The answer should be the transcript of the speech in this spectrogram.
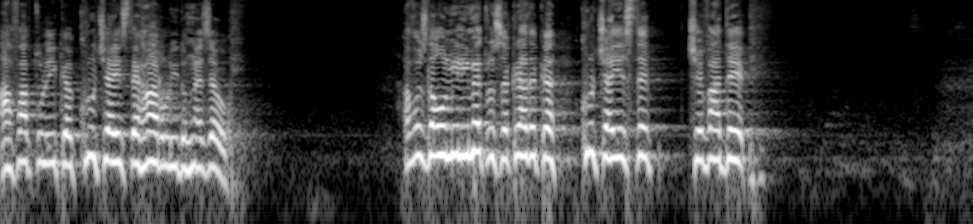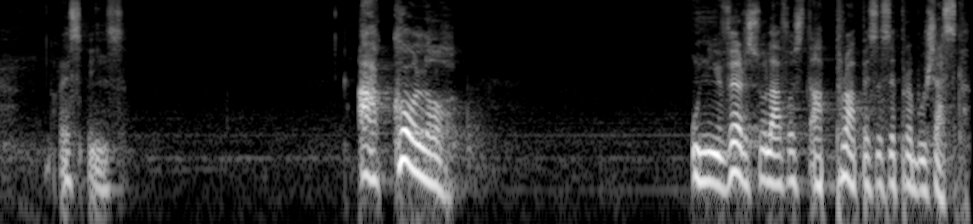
a faptului că crucea este harul lui Dumnezeu. A fost la un milimetru să creadă că crucea este ceva de respins. Acolo universul a fost aproape să se prăbușească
